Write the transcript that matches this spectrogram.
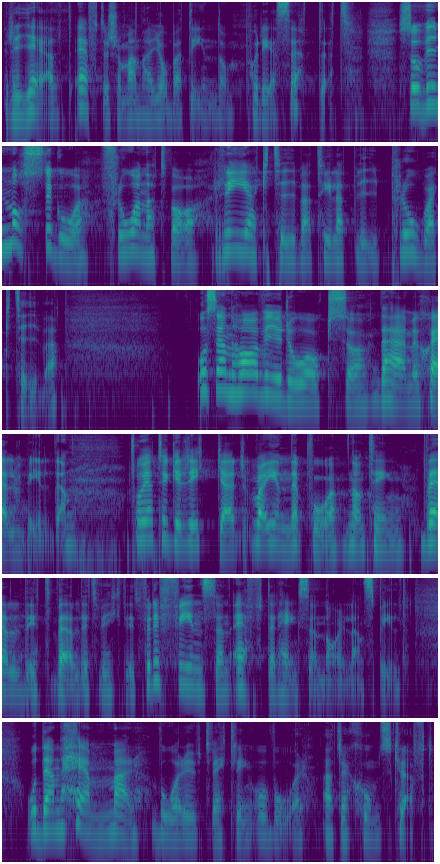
rejält eftersom man har jobbat in dem på det sättet. Så vi måste gå från att vara reaktiva till att bli proaktiva. Och sen har vi ju då också det här med självbilden. Och jag tycker Rickard var inne på någonting väldigt, väldigt viktigt. För det finns en efterhängsen Norrlandsbild. Och den hämmar vår utveckling och vår attraktionskraft.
